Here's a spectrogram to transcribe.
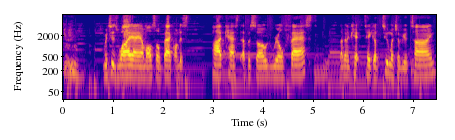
which is why I am also back on this podcast episode real fast, not going to take up too much of your time,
